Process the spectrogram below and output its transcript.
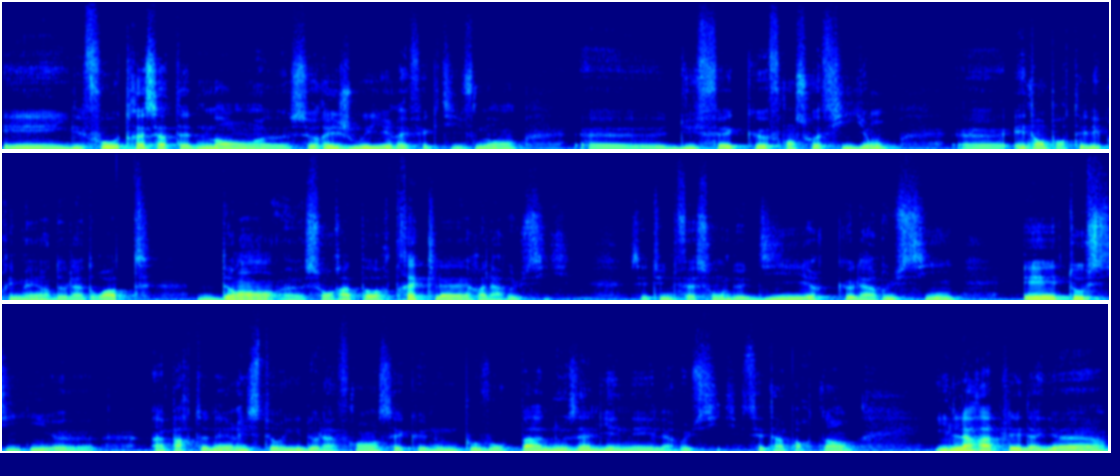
Et il faut très certainement euh, se réjouir effectivement euh, du fait que François Fillon euh, ait emporté les primaires de la droite dans son rapport très clair à la Russie. C'est une façon de dire que la Russie est aussi un partenaire historique de la France et que nous ne pouvons pas nous aliéner la Russie. C'est important. Il l'a rappelé d'ailleurs,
